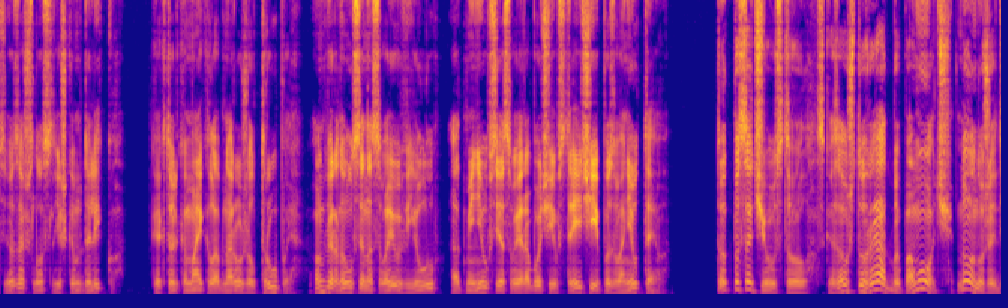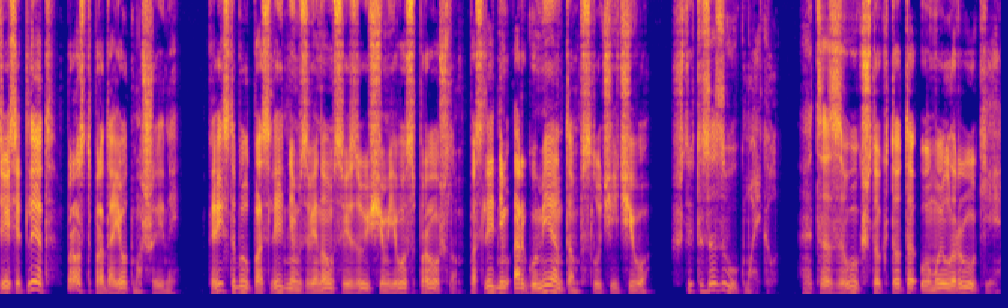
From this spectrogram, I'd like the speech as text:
Все зашло слишком далеко. Как только Майкл обнаружил трупы, он вернулся на свою виллу, отменил все свои рабочие встречи и позвонил Тео. Тот посочувствовал, сказал, что рад бы помочь, но он уже 10 лет просто продает машины. Криста был последним звеном, связующим его с прошлым, последним аргументом в случае чего. Что это за звук, Майкл? Это звук, что кто-то умыл руки.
